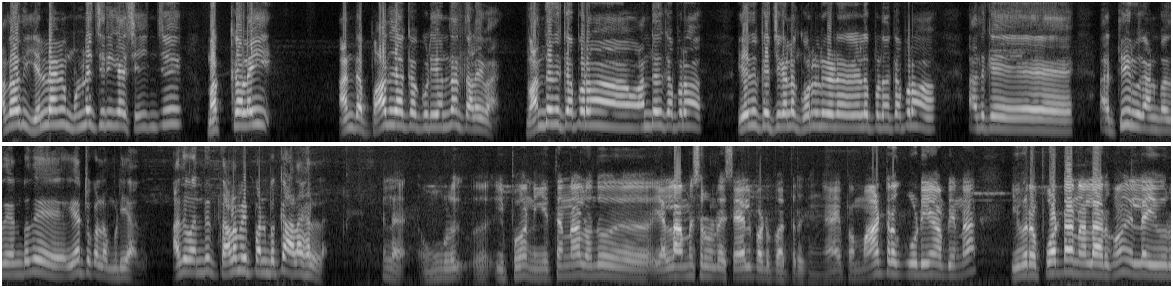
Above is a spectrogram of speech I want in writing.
அதாவது எல்லாமே முன்னெச்சரிக்கை செஞ்சு மக்களை அந்த பாதுகாக்கக்கூடியவன் தான் தலைவன். வந்ததுக்கப்புறம் வந்ததுக்கப்புறம் எதிர்க்கட்சிகளும் குரல் எழுப்பினதுக்கப்புறம் அதுக்கு தீர்வு காண்பது என்பது ஏற்றுக்கொள்ள முடியாது. அது வந்து தலைமை பண்புக்கு அழகல்ல இல்லை உங்களுக்கு இப்போது நீங்கள் இத்தனை நாள் வந்து எல்லா அமைச்சர்களுடைய செயல்பாடு பார்த்துருக்குங்க. இப்போ மாற்றக்கூடிய அப்படின்னா இவரை போட்டால் நல்லா இருக்கும் இல்லை இவர்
